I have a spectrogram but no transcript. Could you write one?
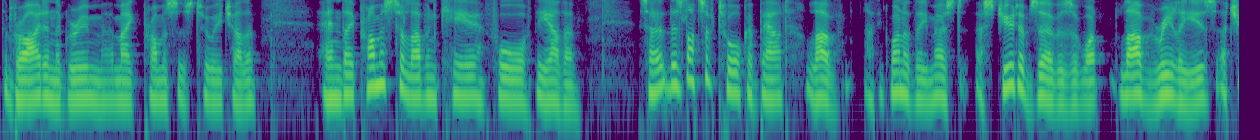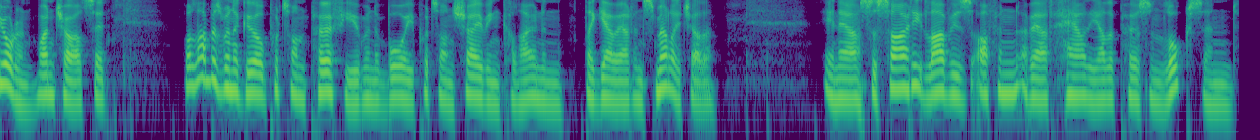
the bride and the groom uh, make promises to each other and they promise to love and care for the other. So there's lots of talk about love. I think one of the most astute observers of what love really is are children. One child said, Well, love is when a girl puts on perfume and a boy puts on shaving cologne and they go out and smell each other. In our society, love is often about how the other person looks and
